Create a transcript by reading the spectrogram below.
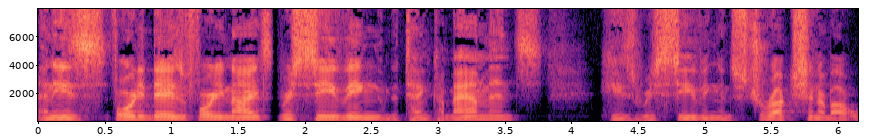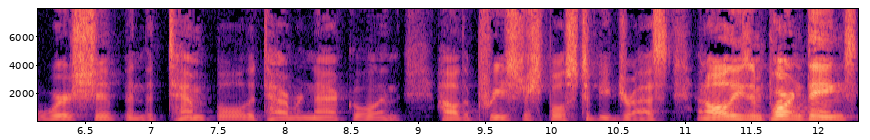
and he's 40 days and 40 nights receiving the Ten Commandments. He's receiving instruction about worship in the temple, the tabernacle, and how the priests are supposed to be dressed, and all these important things.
